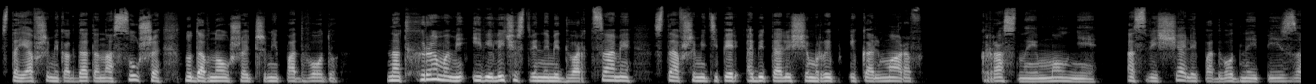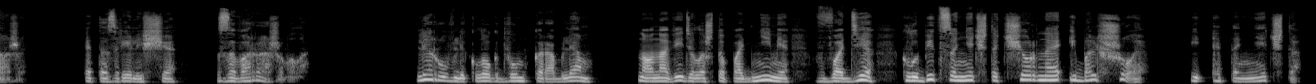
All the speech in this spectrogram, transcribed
стоявшими когда-то на суше, но давно ушедшими под воду, над храмами и величественными дворцами, ставшими теперь обиталищем рыб и кальмаров. Красные молнии освещали подводные пейзажи. Это зрелище завораживало. Леру влекло к двум кораблям, но она видела, что под ними, в воде, клубится нечто черное и большое. И это нечто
